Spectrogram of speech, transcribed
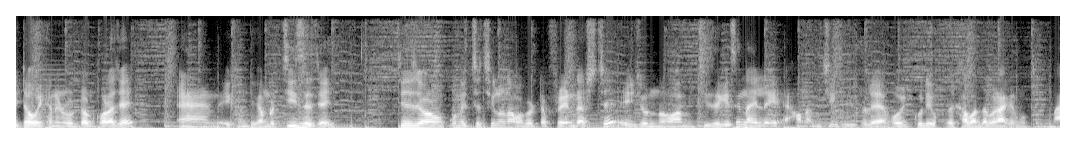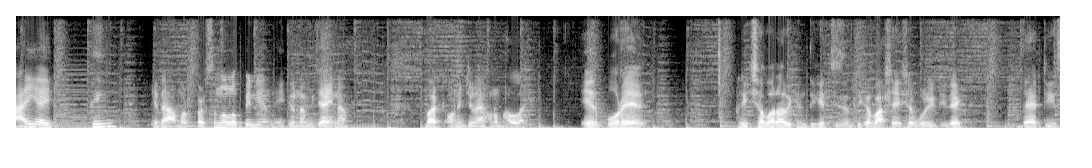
এটাও এখানে নোট ডাউন করা যায়। অ্যান্ড এখান থেকে আমরা চিজে যাই। চিজে যাওয়ার আমার কোনো ইচ্ছা ছিল না, আমার একটা ফ্রেন্ড আসছে, এই জন্য আমি চিজে গেছি। নাইলে এখন আমি চিজ ইউজুয়ালি অ্যাভয়েড করি খাবার দাবার আগের মতো নাই আই থিঙ্ক এটা আমার পার্সোনাল ওপিনিয়ন এই জন্য আমি যাই না। বাট অনেকজন এখনও ভালো লাগে। এরপরে রিক্সা ভাড়া ওইখান থেকে চিজের থেকে বাসায় এসে পড়ি direct that is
